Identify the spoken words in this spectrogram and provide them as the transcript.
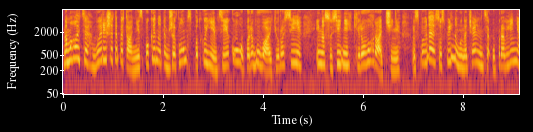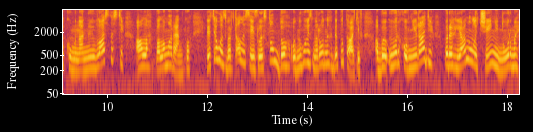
Намагаються вирішити питання із покинутим житлом, спадкоємці якого перебувають у Росії і на сусідній Кіровоградщині, розповідає Суспільному начальниця управління комунальної власності Алла Паламаренко. Для цього зверталися із листом до одного із народних депутатів, аби у Верховній Раді переглянули чинні норми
